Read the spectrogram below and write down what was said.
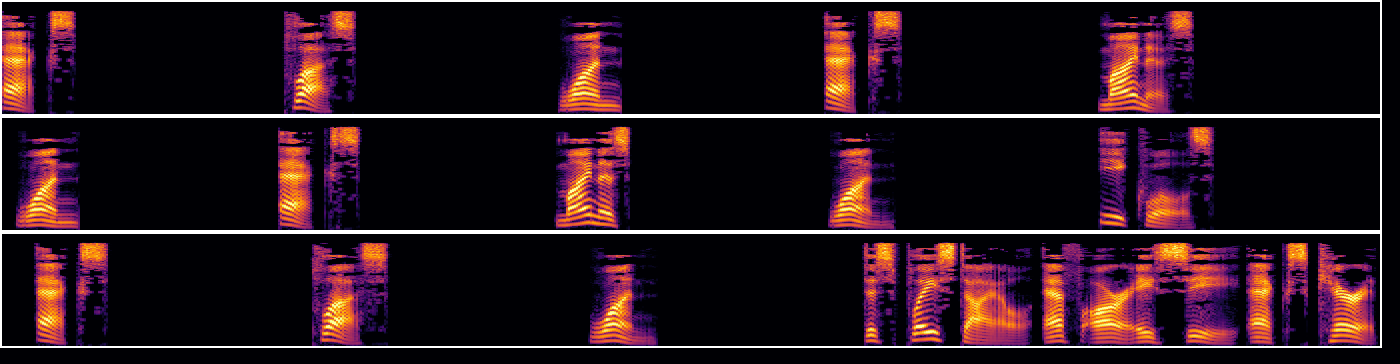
x plus 1 x minus 1 x minus 1 equals x plus 1 display style frac x caret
